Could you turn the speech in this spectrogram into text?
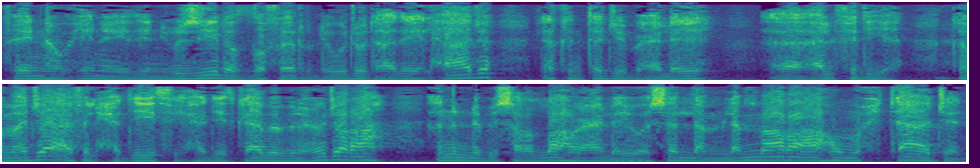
فإنه حينئذ يزيل الظفر لوجود هذه الحاجة لكن تجب عليه آه، الفدية. كما جاء في الحديث في حديث كعب بن عجرة أن النبي صلى الله عليه وسلم لما رآه محتاجا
